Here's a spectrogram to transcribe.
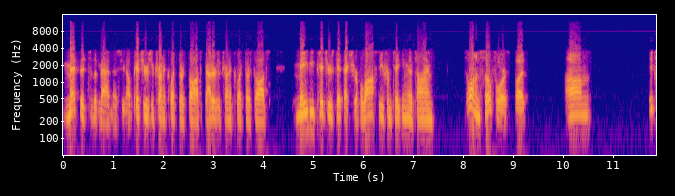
method to the madness. You know, pitchers are trying to collect their thoughts, batters are trying to collect their thoughts. Maybe pitchers get extra velocity from taking their time, so on and so forth. But um, it's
